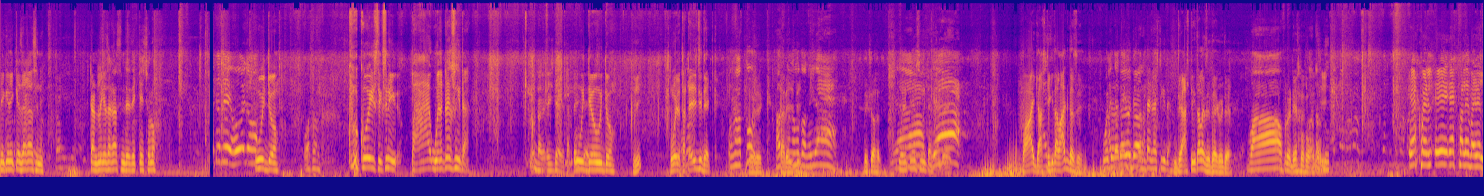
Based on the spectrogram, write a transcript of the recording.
দেখে দেখে জায়গা আসেনি স্ট্যান্ডের লেগে জায়গা আসেনি দেখে চলো। দে ওই ওই তো। কই দেখছি নি? পা ওয়েদারটা দেখছি এটা ওই দো ওই দো। ওই যে তাটা এই দেখ। ও না তো ওই দেখ, তার এই দেখছ? ওইটা ভাই গাছটি কি তা লাগতেছে? ওই দো ওই দো গাছটি কিটা গাছটি তা লাগছে দেখ। ওই দেখ ওয়াও। পুরো দেখ এক ফাইল এ এক ফালে ভাইরাল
